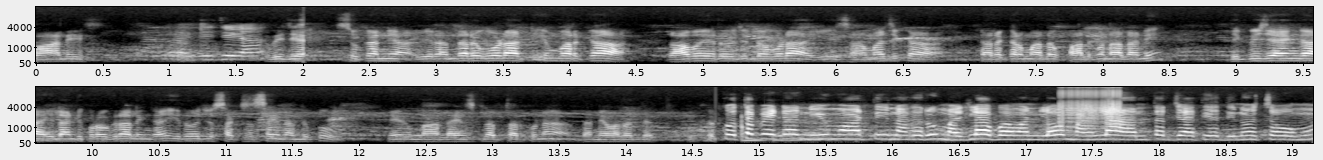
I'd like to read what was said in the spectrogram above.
వాణి విజయ. విజయ్ సుకన్య వీరందరూ కూడా టీం వర్క్ రాబోయే రోజుల్లో కూడా ఈ సామాజిక కార్యక్రమాల్లో పాల్గొనాలని దిగ్విజయంగా ఇలాంటి ప్రోగ్రాలు ఇంకా ఈరోజు సక్సెస్ అయినందుకు నేను మా లయన్స్ క్లబ్ తరఫున ధన్యవాదాలు చెప్తాను కొత్తపేట న్యూ మారుతి నగరు మహిళా భవన్లో మహిళా అంతర్జాతీయ దినోత్సవము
